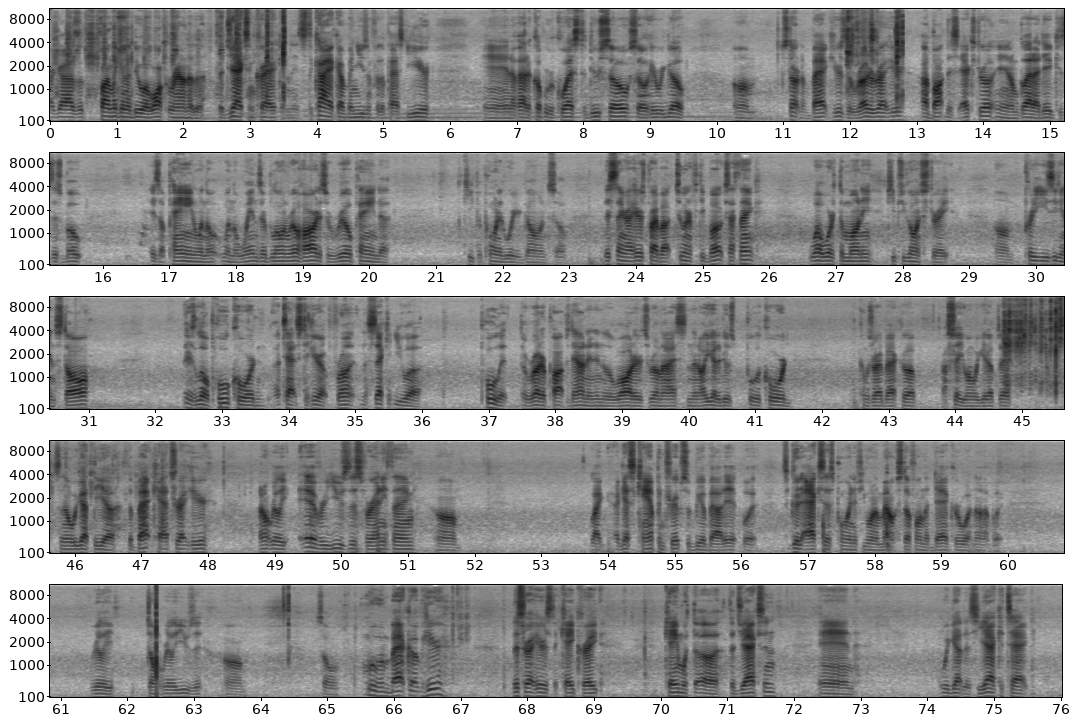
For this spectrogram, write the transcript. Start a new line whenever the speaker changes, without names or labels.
Alright guys, I'm finally going to do a walk around of the, the Jackson Kraken it's the kayak I've been using for the past year and I've had a couple requests to do so, so here we go. Um, starting back, here's the rudder right here. I bought this extra and I'm glad I did because this boat is a pain when the when the winds are blowing real hard. It's a real pain to keep it pointed where you're going. So this thing right here is probably about 250 bucks, I think. Well worth the money, keeps you going straight. Um, pretty easy to install. There's a little pull cord attached to here up front. And the second you uh, pull it, the rudder pops down and into the water. It's real nice. And then all you got to do is pull the cord. It comes right back up. I'll show you when we get up there. So then we got the uh, the back catch right here. I don't really ever use this for anything. Um, like I guess camping trips would be about it, but it's a good access point if you want to mount stuff on the deck or whatnot but really don't really use it. Um, so moving back up here this right here is the K crate. Came with the uh, the Jackson and we got this Yak Attack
